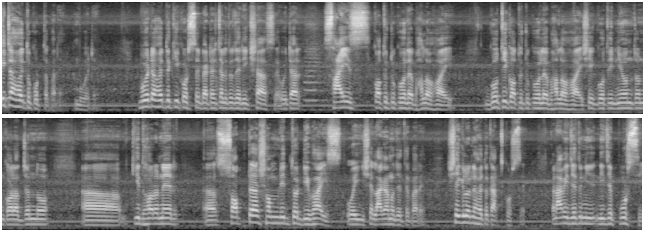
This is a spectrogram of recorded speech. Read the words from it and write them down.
এইটা হয়তো করতে পারে বুয়েটে। বুয়েটে হয়তো কি করছে, ব্যাটারি চালিত যে রিক্সা আছে, ওইটার সাইজ কতটুকু হলে ভালো হয়, গতি কতটুকু হলে ভালো হয়, সেই গতি নিয়ন্ত্রণ করার জন্য কি ধরনের সফটওয়্যার সমৃদ্ধ ডিভাইস ওই সে লাগানো যেতে পারে, সেগুলো নিয়ে হয়তো কাজ করছে। কারণ আমি যেহেতু নিজে পড়ছি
